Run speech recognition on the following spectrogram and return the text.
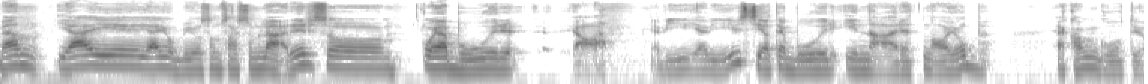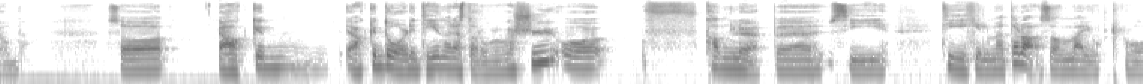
Men jeg, jeg, jobber jo som sagt som lærer, så, og jeg bor Ja, jeg vil, jeg vil si at jeg bor i nærheten av jobb. Jeg kan gå til jobb. Så jeg har ikke, jeg har ikke dårlig tid når jeg står opp klokka sju og kan løpe si ti kilometer, da, som er gjort på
